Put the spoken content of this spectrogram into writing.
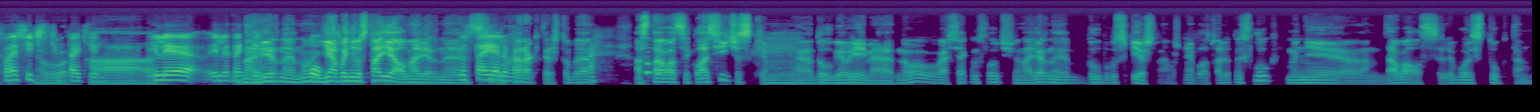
Классическим Вот. таким? А, Или, или таким? Наверное, ну, поп? я бы не устоял, Не наверное, в устояли силу бы. характера, чтобы оставаться классическим э, долгое время, но, во всяком случае, наверное, был бы успешно, потому что у меня был абсолютный слух, мне там, давался любой стук, там,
